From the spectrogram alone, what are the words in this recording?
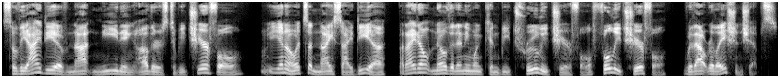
So the idea of not needing others to be cheerful You know, it's a nice idea, but I don't know that anyone can be truly cheerful, fully cheerful, without relationships.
